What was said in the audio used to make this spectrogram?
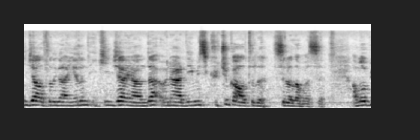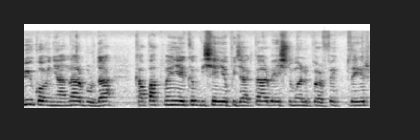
2. altılı ganyanın 2. ayağında önerdiğimiz küçük altılı sıralaması. Ama büyük oynayanlar burada kapatmaya yakın bir şey yapacaklar. 5 numaralı Perfect Player,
